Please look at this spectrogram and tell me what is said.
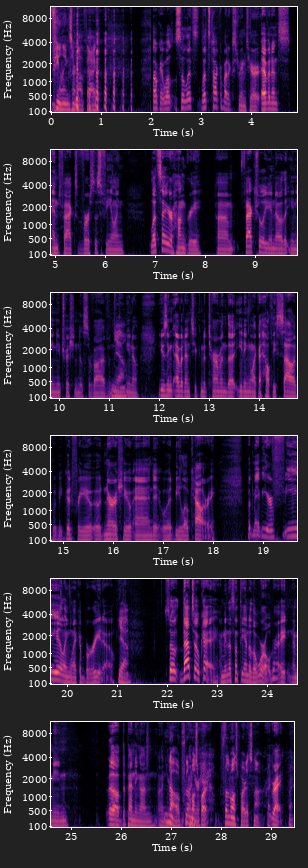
Feelings are not fact. okay, well, so let's let's talk about extremes here: evidence and facts versus feeling. Let's say you're hungry um, factually, you know that you need nutrition to survive, and yeah. you know, using evidence, you can determine that eating like a healthy salad would be good for you. It would nourish you, and it would be low calorie. But maybe you're feeling like a burrito. Yeah. So that's okay. I mean, that's not the end of the world, right? I mean, well, depending on on your, no, for the most part, for the most part, it's not right. Right. right.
